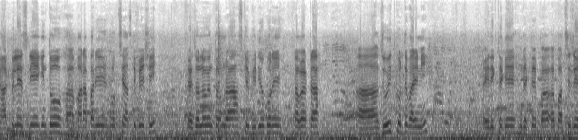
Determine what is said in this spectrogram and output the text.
ঘাট প্লেস নিয়ে কিন্তু পারাপারি হচ্ছে আজকে বেশি। এর জন্য কিন্তু আমরা আজকে ভিডিও করে তেমন একটা জুইত করতে পারিনি। এই দিক থেকে দেখতে পাচ্ছি যে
